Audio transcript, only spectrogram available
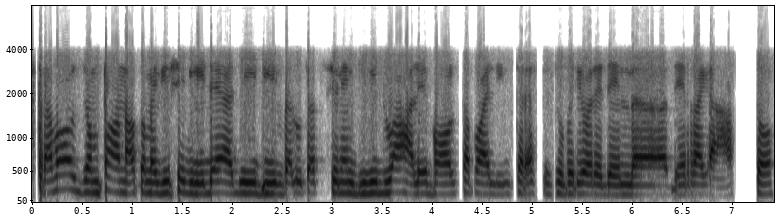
stravolge un po', no, come dicevi, l'idea di, di, valutazione individuale volta poi all'interesse superiore del, del ragazzo.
